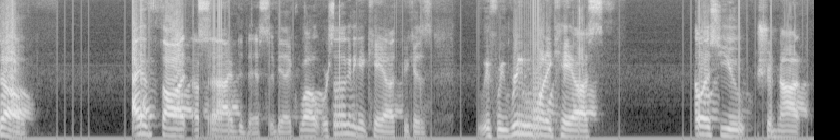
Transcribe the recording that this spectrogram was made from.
So, oh. I have thought a side to this. It'd be like, well, we're still going to get chaos because if we really wanted chaos, LSU should not.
